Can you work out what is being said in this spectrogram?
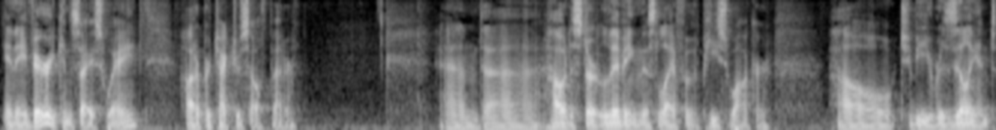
in a very concise way how to protect yourself better and uh, how to start living this life of a peace walker, how to be resilient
